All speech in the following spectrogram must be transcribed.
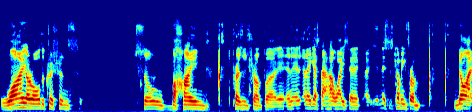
Why are all the Christians so behind President Trump? Uh, and, and and I guess how I said it, and this is coming from not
